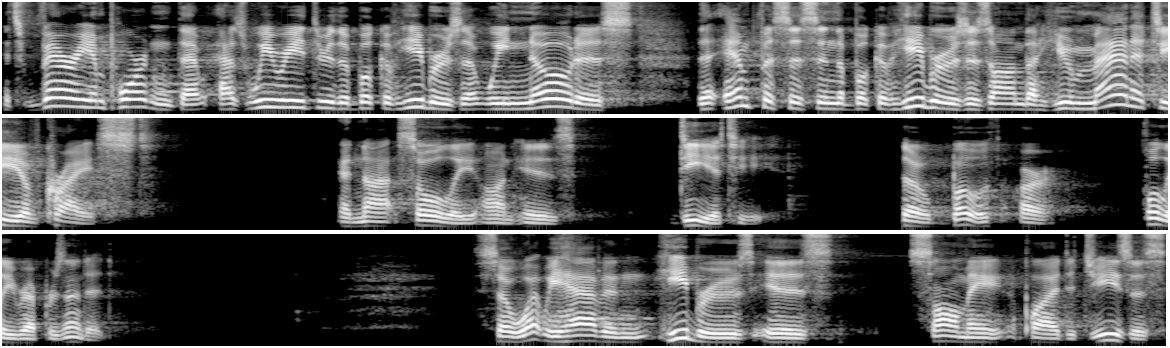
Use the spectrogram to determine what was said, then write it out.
It's very important that as we read through the book of Hebrews that we notice the emphasis in the book of Hebrews is on the humanity of Christ and not solely on his deity, though both are fully represented. So, what we have in Hebrews is Psalm 8 applied to Jesus,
